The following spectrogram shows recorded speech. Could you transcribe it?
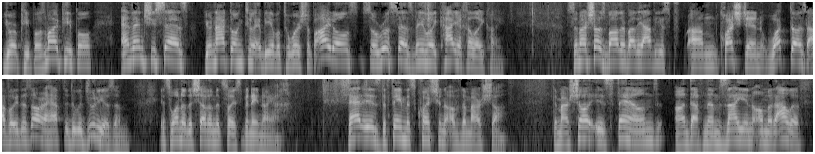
Your people is my people. And then she says, you're not going to be able to worship idols. So Rus says, Ve'loi kayach kai. So Maharsha is bothered by the obvious um, question: What does avodah zarah have to do with Judaism? It's one of the Sheva mitzvahs b'nei Noach. That is the famous question of the Maharsha. The Maharsha is found on Daf Mem Zayin Amar Aleph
